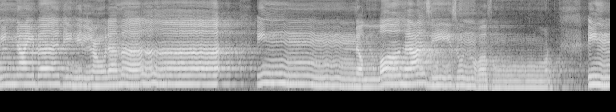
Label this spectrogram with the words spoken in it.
من عباده العلماء. إن الله عزيز غفور. إن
